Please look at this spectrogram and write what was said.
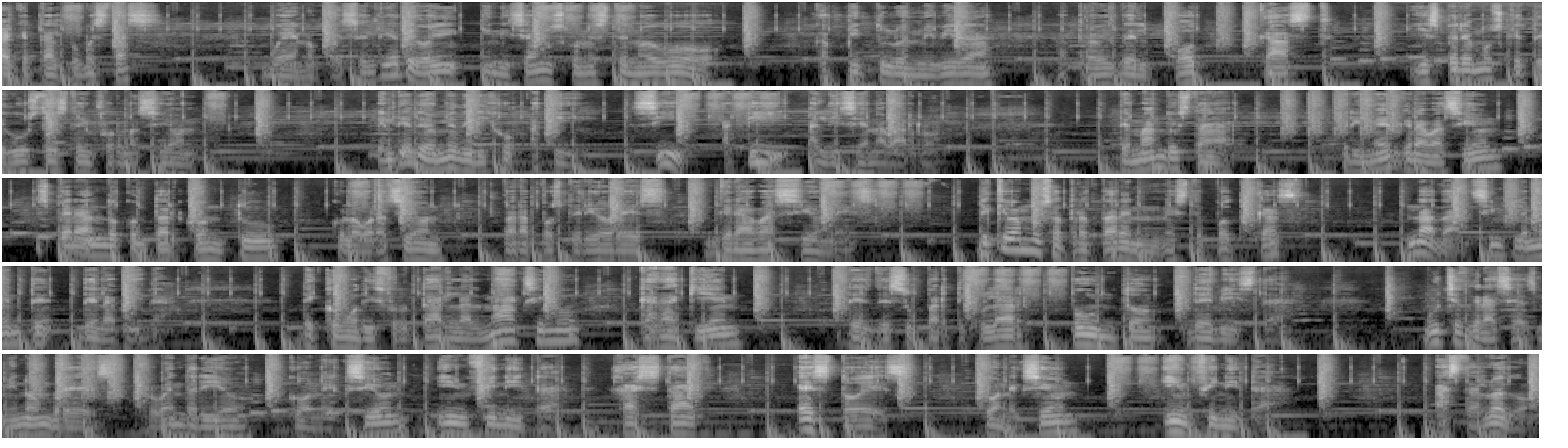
Hola, ¿qué tal? ¿Cómo estás? Bueno, pues el día de hoy iniciamos con este nuevo capítulo en mi vida a través del podcast y esperemos que te guste esta información. El día de hoy me dirijo a ti, sí, a ti, Alicia Navarro. Te mando esta primer grabación esperando contar con tu colaboración para posteriores grabaciones. ¿De qué vamos a tratar en este podcast? Nada, simplemente de la vida, de cómo disfrutarla al máximo, cada quien desde su particular punto de vista. Muchas gracias, mi nombre es Rubén Darío, Conexión Infinita. Hashtag esto es Conexión Infinita. Hasta luego.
